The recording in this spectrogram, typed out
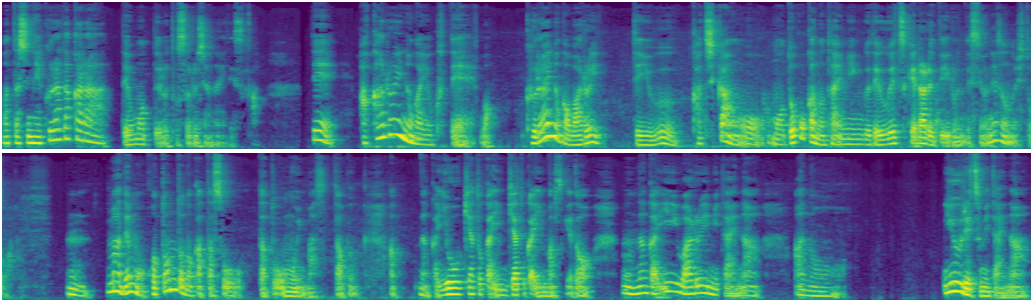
私ネクラだからって思ってるとするじゃないですか。で、明るいのが良くて、暗いのが悪いっていう価値観をもうどこかのタイミングで植え付けられているんですよね、その人は。うん。まあでも、ほとんどの方そうだと思います。多分。あなんか陽キャとか陰キャとか言いますけど、うん、なんかいい悪いみたいな、あの、優劣みたいな、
